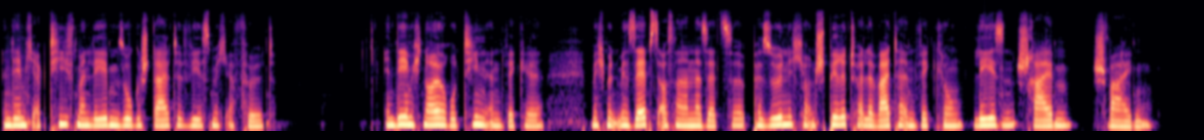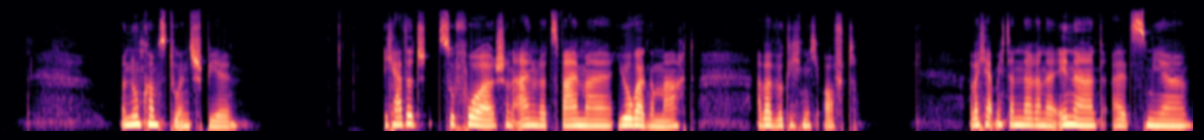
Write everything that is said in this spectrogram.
indem ich aktiv mein Leben so gestalte, wie es mich erfüllt. Indem ich neue Routinen entwickle, mich mit mir selbst auseinandersetze, persönliche und spirituelle Weiterentwicklung, lesen, schreiben, schweigen. Und nun kommst du ins Spiel. Ich hatte zuvor schon ein oder zweimal Yoga gemacht, aber wirklich nicht oft. Aber ich habe mich dann daran erinnert, als mir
